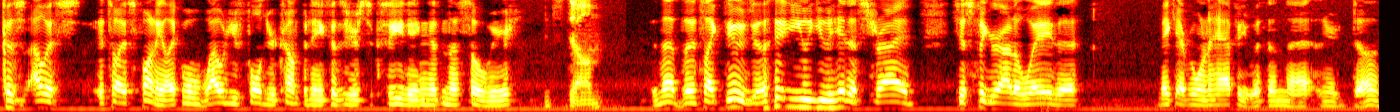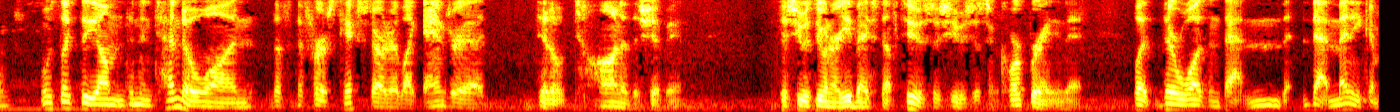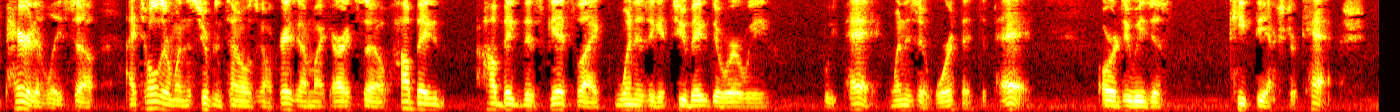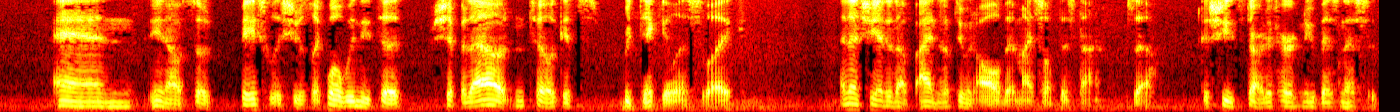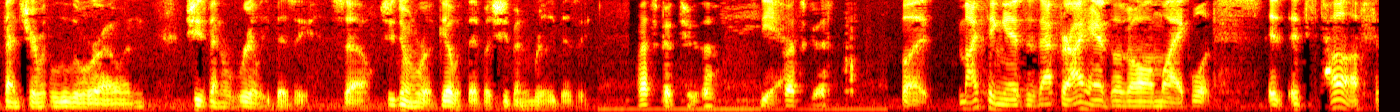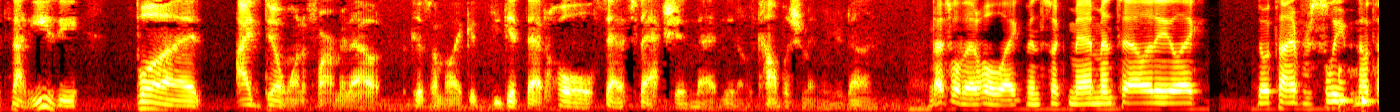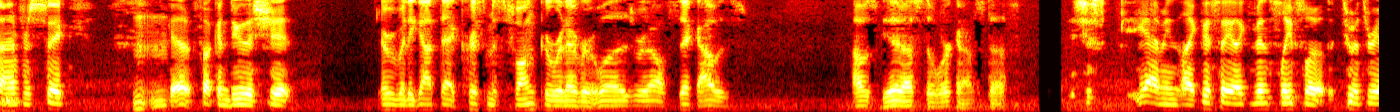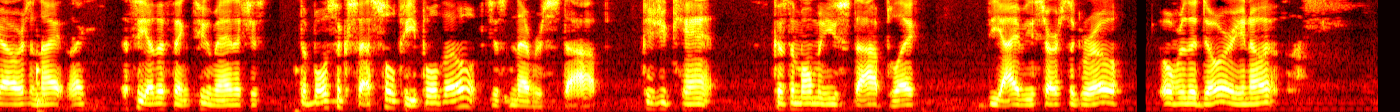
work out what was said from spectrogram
Because I was, it's always funny. Like, well, why would you fold your company because you're succeeding? Isn't that so weird? It's dumb. And that it's like, dude, you you hit a stride. Just figure out a way to make everyone happy within that, and you're done. It was like the um the Nintendo one, the the first Kickstarter. Like Andrea did a ton of the shipping because she was doing her eBay stuff too, so she was just incorporating it. But there wasn't that that many comparatively. So I told her when the Super Nintendo was going crazy, I'm like, all right, so how big how big this gets? Like, when does it get too big to where we we pay? When is it worth it to pay, or do we just keep the extra cash? And you know, so basically she was like, well, we need to ship it out until it gets ridiculous, like. And then she ended up, I ended up doing all of it myself this time, so because she started her new business venture with Lululemon, and she's been really busy. So she's doing really good with it, but she's been really busy. That's good too, though. Yeah. So that's good. But my thing is, is after I handled it all, I'm like, well, it's it, it's tough. It's not easy, but I don't want to farm it out because I'm like, you get that whole satisfaction, that you know, accomplishment when you're done. That's all that whole like Vince McMahon mentality. Like, no time for sleep, no time for sick. Mm-mm. Gotta fucking do this shit. Everybody got that Christmas funk or whatever it was. We're all sick. I was, I was good. I was still working on stuff. It's just, yeah. I mean, like they say, like Vince sleeps what, two or three hours a night. Like that's the other thing too, man. It's just the most successful people though just never stop because you can't. Because the moment you stop, like the ivy starts to grow over the door. You know.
